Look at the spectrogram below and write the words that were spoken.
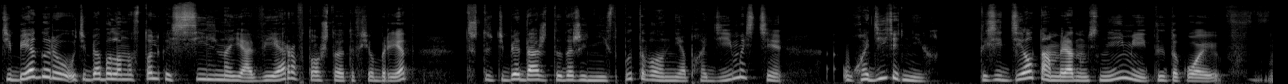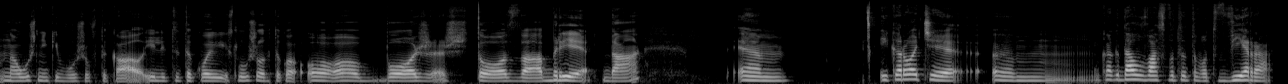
Тебе, говорю, у тебя была настолько сильная вера в то, что это все бред, что тебе даже, ты даже не испытывала необходимости уходить от них ты сидел там рядом с ними, и ты такой в наушники в уши втыкал, или ты такой слушал их такой, о, боже, что за бред, да? Эм, и, короче, эм, когда у вас вот эта вот вера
